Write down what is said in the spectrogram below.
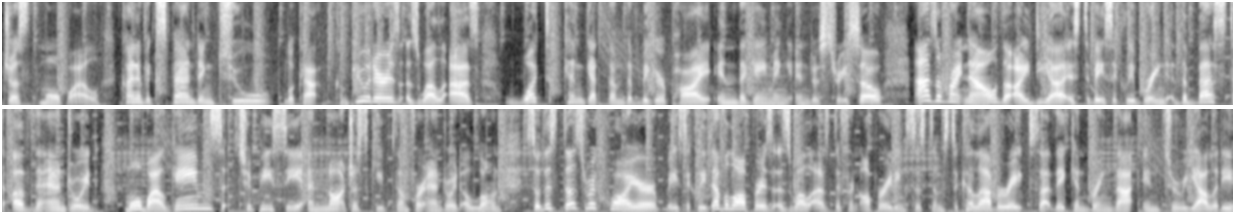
just mobile, kind of expanding to look at computers as well as what can get them the bigger pie in the gaming industry. So as of right now, the idea is to basically bring the best of the Android mobile games to PC and not just keep them for Android alone. So this does require basically developers as well as different operating systems to collaborate so that they can bring that into reality.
